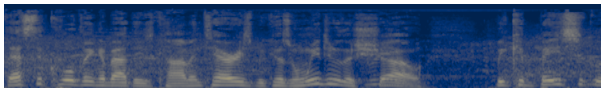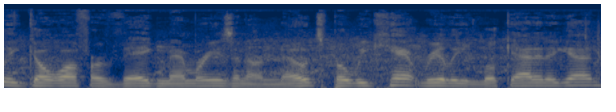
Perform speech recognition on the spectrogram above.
That's the cool thing about these commentaries because when we do the show, we could basically go off our vague memories and our notes, but we can't really look at it again.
